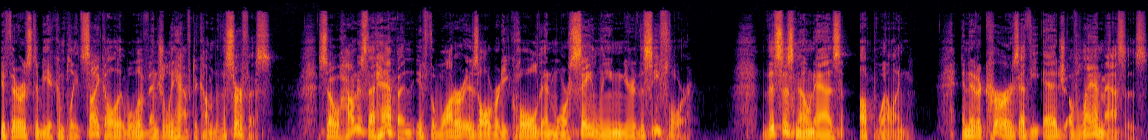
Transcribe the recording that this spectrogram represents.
If there is to be a complete cycle, it will eventually have to come to the surface. So, how does that happen if the water is already cold and more saline near the seafloor? This is known as upwelling, and it occurs at the edge of land masses.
